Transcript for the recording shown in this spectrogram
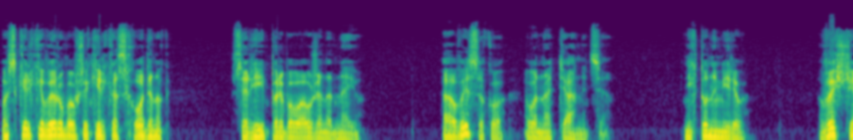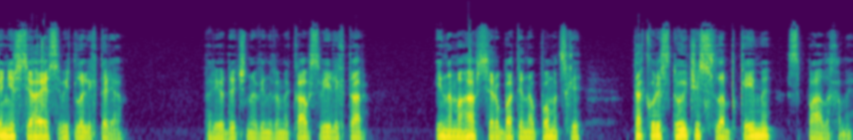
Оскільки, вирубавши кілька сходинок, Сергій перебував уже над нею. А високо вона тягнеться. Ніхто не міряв. Вище, ніж сягає світло ліхтаря. Періодично він вимикав свій ліхтар і намагався рубати навпомацьки та користуючись слабкими спалахами,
